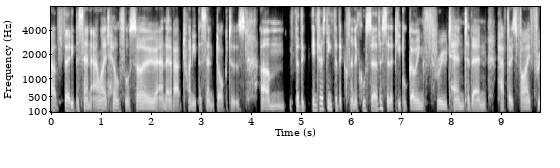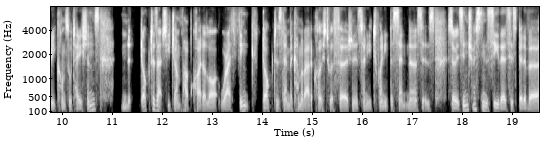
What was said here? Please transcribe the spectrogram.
about 30% allied health or so, and then about 20% doctors. Um, for the interesting for the clinical service, so the people going through tend to then have those five free consultations. Doctors actually jump up quite a lot, where I think doctors then become about a close to a third, and it's only 20% nurses. So it's interesting to see there's this bit of a,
